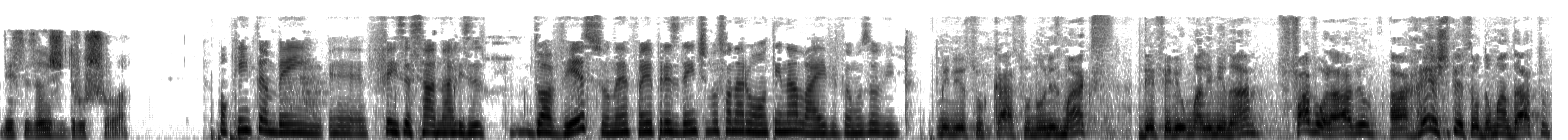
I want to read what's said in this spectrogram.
decisão esdrúxula. Bom, quem também é, fez essa análise do avesso, né, foi o presidente Bolsonaro ontem na live. Vamos ouvir. O ministro Cássio Nunes Marques deferiu uma liminar favorável à restituição do mandato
